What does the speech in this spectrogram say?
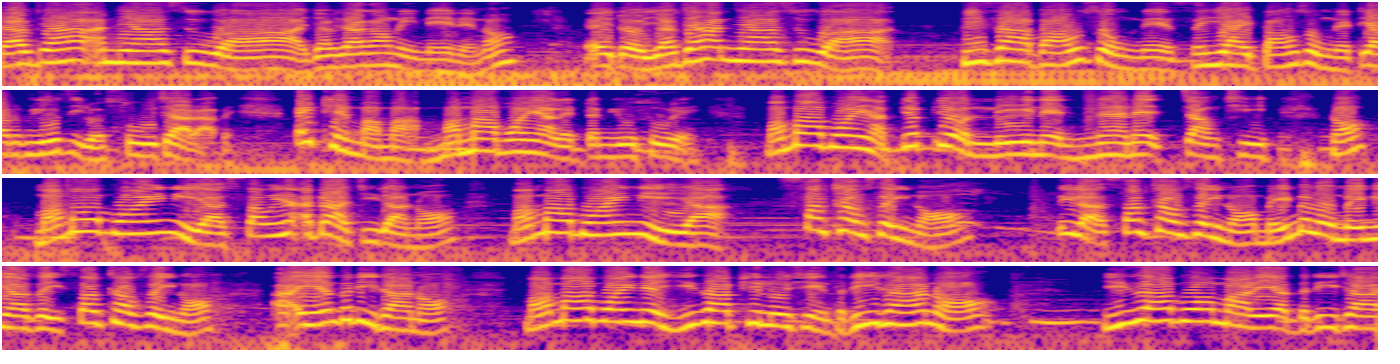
ယောက်ျားအများစုကယောက်ျားကောင်းနေနေတယ်နော်အဲ့တော့ယောက်ျားအများစုကဗီဇပေါင်းစုံနဲ့ဇယိုက်ပေါင်းစုံနဲ့တယောက်တစ်မျိုးစီတော့စိုးကြတာပဲအဲ့ထင်မှာမှမမဘွိုင်းကလည်းတစ်မျိုးစိုးတယ်မမဘွိုင်းကပြက်ပြက်လေးနဲ့နန်နဲ့ကြောင်ချီနော်မမဘွိုင်းတွေကစောင်ရအတကြီးတာနော်မမဘွိုင်းတွေကစောက်ချောက်စိတ်နော်သိလားစောက်ချောက်စိတ်နော်မိမလို့မိမရစိတ်စောက်ချောက်စိတ်နော်အအရင်တတိထားနော်မမဘွိုင်းနဲ့ရီးစားဖြစ်လို့ရှိရင်တတိထားနော် ရီးစားဘွားမာတွေကတတိထား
